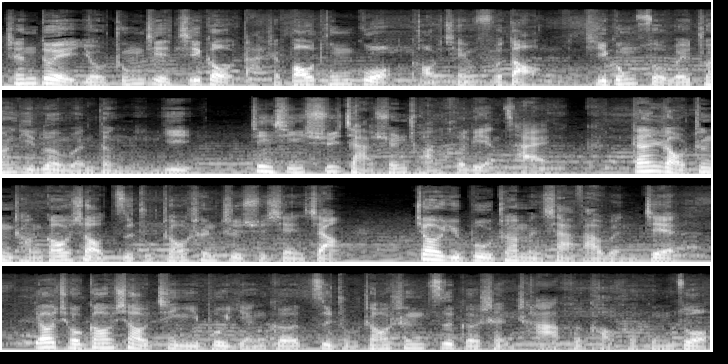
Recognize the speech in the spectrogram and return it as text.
针对有中介机构打着包通过、考前辅导、提供所谓专利论文等名义，进行虚假宣传和敛财，干扰正常高校自主招生秩序现象，教育部专门下发文件，要求高校进一步严格自主招生资格审查和考核工作，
